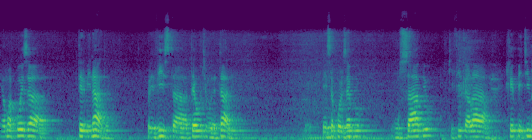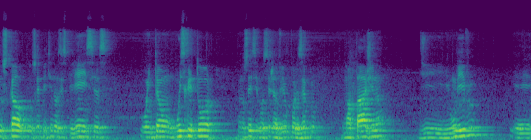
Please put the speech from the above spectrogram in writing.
é uma coisa terminada, prevista até o último detalhe. Pensa, por exemplo, um sábio que fica lá repetindo os cálculos, repetindo as experiências, ou então um escritor, eu não sei se você já viu, por exemplo, uma página de um livro eh,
